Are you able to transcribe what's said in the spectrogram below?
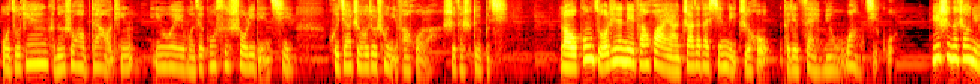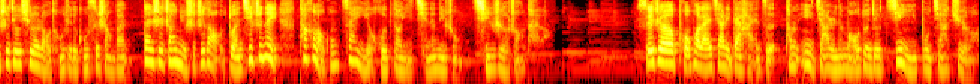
我昨天可能说话不太好听，因为我在公司受了一点气，回家之后就冲你发火了，实在是对不起。”老公昨天的那番话呀，扎在他心里之后，他就再也没有忘记过。于是呢，张女士就去了老同学的公司上班。但是张女士知道，短期之内她和老公再也回不到以前的那种亲热状态了。随着婆婆来家里带孩子，他们一家人的矛盾就进一步加剧了。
